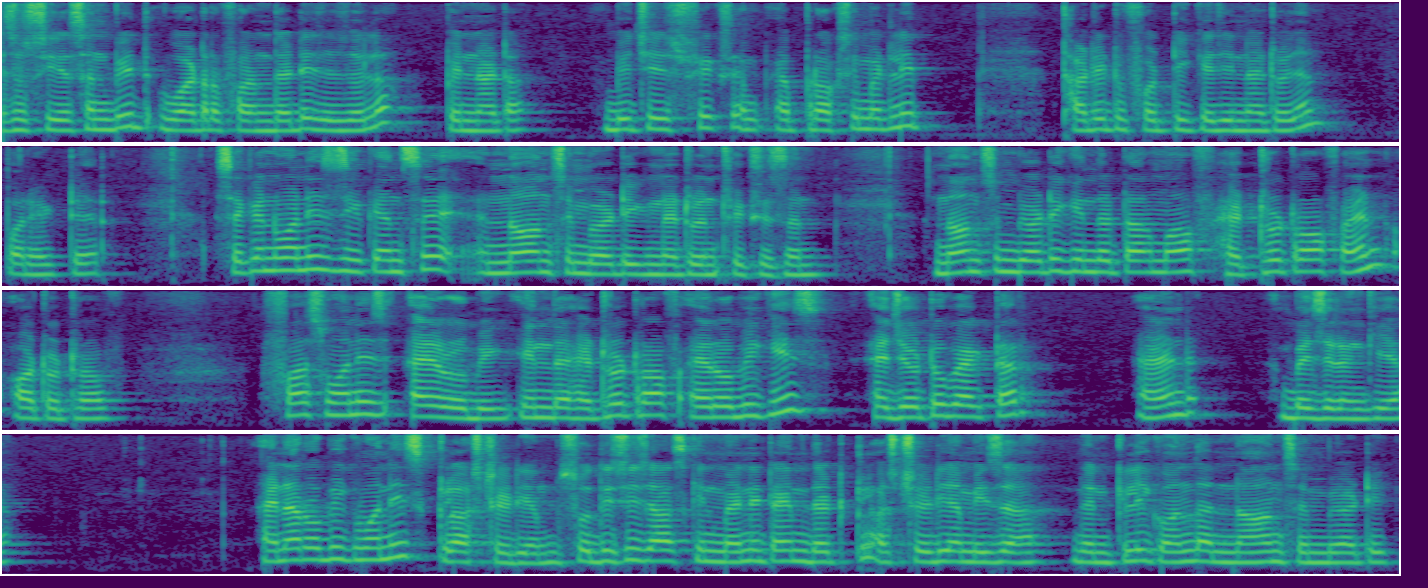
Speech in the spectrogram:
association with water form that is Azolla pinnata which is fixed approximately 30 to 40 kg nitrogen per hectare. Second one is you can say non-symbiotic nitrogen fixation. Non-symbiotic in the term of heterotroph and autotroph. First one is aerobic. In the heterotroph aerobic is azotobacter and Beijerinckia. Anaerobic one is Clostridium. So this is asked in many times that Clostridium is a, then click on the non-symbiotic.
